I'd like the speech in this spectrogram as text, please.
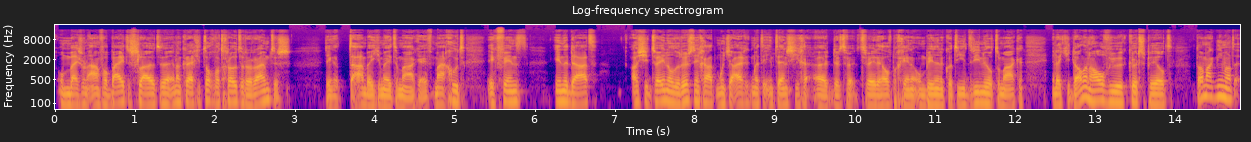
om bij zo'n aanval bij te sluiten. En dan krijg je toch wat grotere ruimtes. Ik denk dat het daar een beetje mee te maken heeft. Maar goed, ik vind inderdaad, als je 2-0 de rust in gaat, moet je eigenlijk met de intentie eh, de twe- tweede helft beginnen om binnen een kwartier 3-0 te maken. En dat je dan een half uur kut speelt, dan maakt, niemand,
